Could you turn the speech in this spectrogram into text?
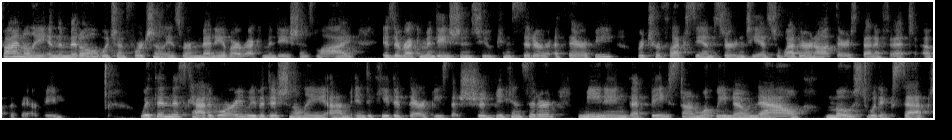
Finally, in the middle, which unfortunately is where many of our recommendations lie, is a recommendation to consider a therapy, which reflects the uncertainty as to whether or not there's benefit of the therapy. Within this category, we've additionally um, indicated therapies that should be considered, meaning that based on what we know now, most would accept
